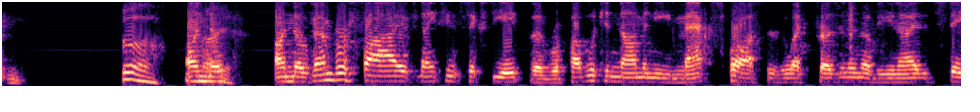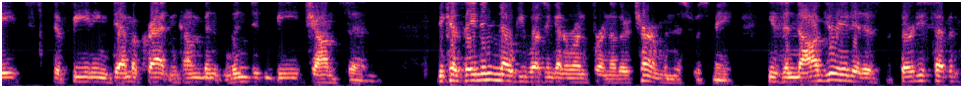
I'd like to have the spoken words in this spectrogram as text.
Oh, On, no, on November 5, 1968, the Republican nominee Max Frost is elected President of the United States, defeating Democrat incumbent Lyndon B. Johnson. Because they didn't know he wasn't going to run for another term when this was made. He's inaugurated as the 37th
